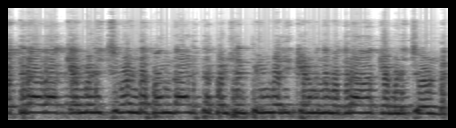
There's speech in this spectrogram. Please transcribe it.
മുദ്രാവാക്യം വിളിച്ചുകൊണ്ട് പങ്കാളിത്ത പെൻഷൻ പിൻവലിക്കണമെന്ന് മുദ്രാവാക്യം വിളിച്ചുകൊണ്ട്.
